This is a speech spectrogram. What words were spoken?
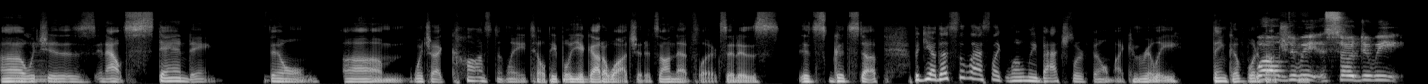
uh, mm-hmm. which is an outstanding film um, which I constantly tell people you got to watch it. It's on Netflix. It is it's good stuff. But yeah, that's the last like Lonely Bachelor film I can really think of. What well, do you? we so do we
